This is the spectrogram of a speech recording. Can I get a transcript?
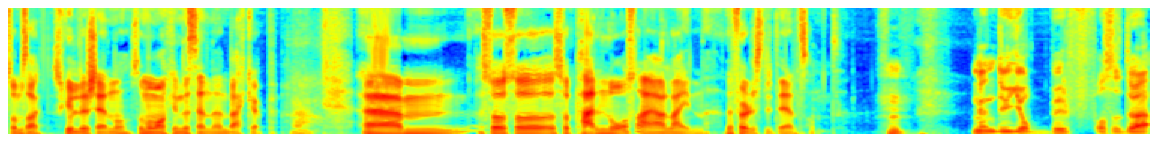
som sagt, skulle det skje noe, så må man kunne sende en backup. Um, så, så, så per nå så er jeg aleine. Det føles litt ensomt. Men du jobber Altså, du er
